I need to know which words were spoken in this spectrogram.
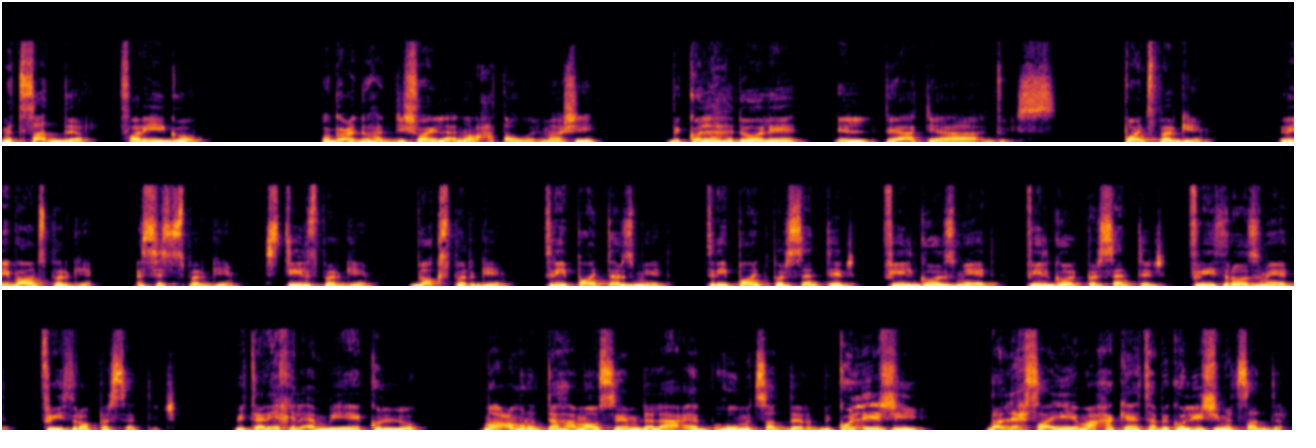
متصدر فريقه. اقعدوا هدي شوي لأنه راح أطول ماشي؟ بكل هدول الفئات يا دويس. points per game rebounds per game assists per game steals per game blocks per game 3 pointers made 3 point percentage field goals made field goal percentage free throws made free throw percentage بتاريخ ال NBA كله ما عمره انتهى موسم للاعب هو متصدر بكل شيء ضل إحصائية ما حكيتها بكل شيء متصدر.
